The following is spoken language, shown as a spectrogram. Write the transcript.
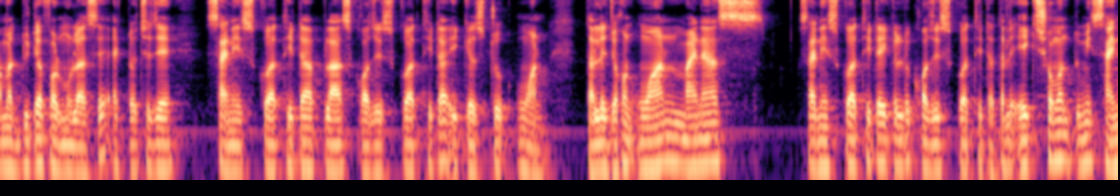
আমার দুইটা ফর্মুলা আছে, একটা হচ্ছে যে sine square theta plus cos square theta equals to one তাহলে যখন one minus sine square theta equal to cos square theta তাহলে এক্স সমান তুমি সাইন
